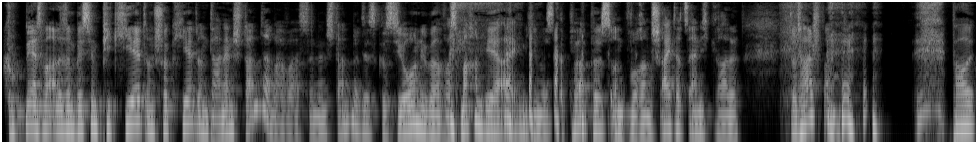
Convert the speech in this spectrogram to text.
guckten erstmal alle so ein bisschen pikiert und schockiert und dann entstand aber was. Dann entstand eine Diskussion über, was machen wir eigentlich und was ist der Purpose und woran scheitert es eigentlich gerade. Total spannend. Paul,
